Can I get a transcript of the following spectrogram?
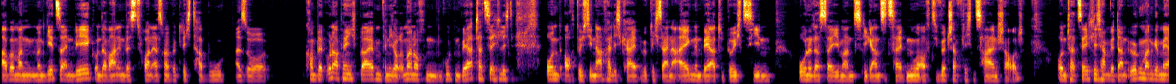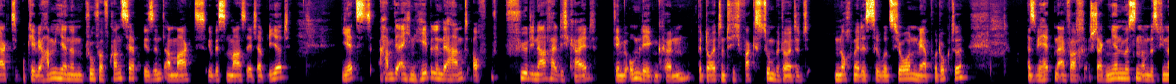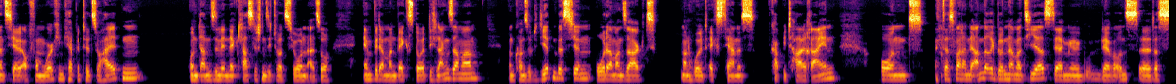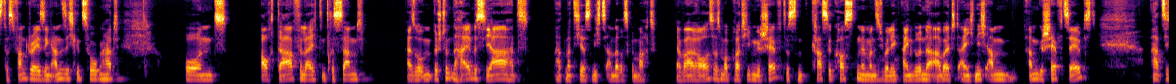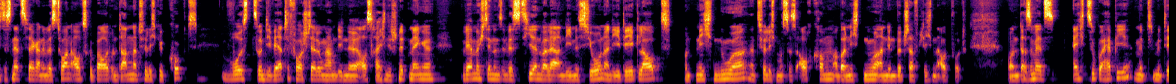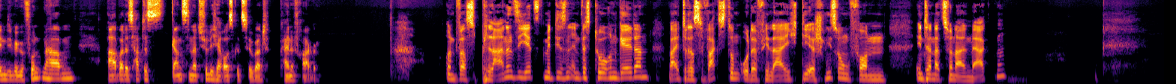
Aber man, man geht seinen Weg und da waren Investoren erstmal wirklich tabu. Also komplett unabhängig bleiben, finde ich auch immer noch einen guten Wert tatsächlich. Und auch durch die Nachhaltigkeit wirklich seine eigenen Werte durchziehen, ohne dass da jemand die ganze Zeit nur auf die wirtschaftlichen Zahlen schaut. Und tatsächlich haben wir dann irgendwann gemerkt, okay, wir haben hier einen Proof of Concept, wir sind am Markt gewissen Maße etabliert. Jetzt haben wir eigentlich einen Hebel in der Hand, auch für die Nachhaltigkeit, den wir umlegen können. Bedeutet natürlich Wachstum, bedeutet noch mehr Distribution, mehr Produkte. Also wir hätten einfach stagnieren müssen, um das finanziell auch vom Working Capital zu halten. Und dann sind wir in der klassischen Situation. Also entweder man wächst deutlich langsamer und konsolidiert ein bisschen oder man sagt, man holt externes Kapital rein. Und das war dann der andere Gründer, Matthias, der, der bei uns äh, das, das Fundraising an sich gezogen hat. Und auch da vielleicht interessant, also bestimmt ein halbes Jahr hat, hat Matthias nichts anderes gemacht. Er war raus aus dem operativen Geschäft. Das sind krasse Kosten, wenn man sich überlegt, ein Gründer arbeitet eigentlich nicht am, am Geschäft selbst hat sich das Netzwerk an Investoren aufgebaut und dann natürlich geguckt, wo ist so die Wertevorstellungen, haben die eine ausreichende Schnittmenge, wer möchte in uns investieren, weil er an die Mission, an die Idee glaubt und nicht nur, natürlich muss das auch kommen, aber nicht nur an den wirtschaftlichen Output. Und da sind wir jetzt echt super happy mit, mit denen, die wir gefunden haben, aber das hat das Ganze natürlich herausgezögert, keine Frage. Und was planen Sie jetzt mit diesen Investorengeldern? Weiteres Wachstum oder vielleicht die Erschließung von internationalen Märkten?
